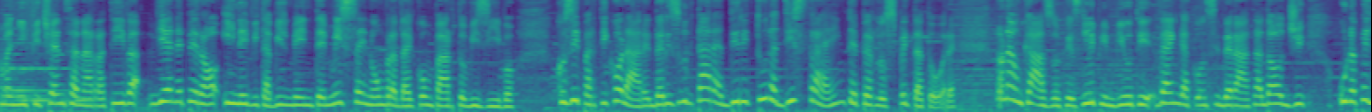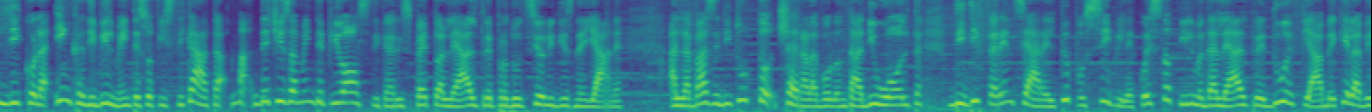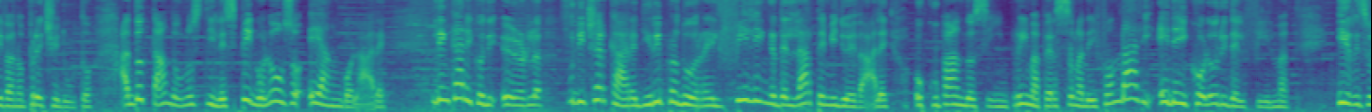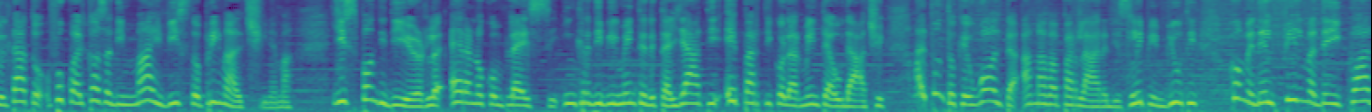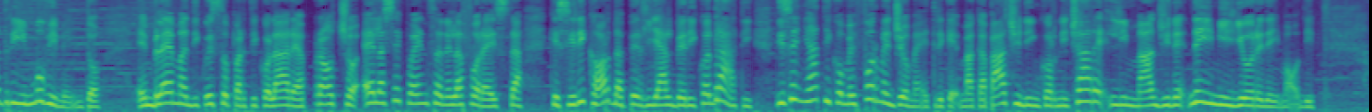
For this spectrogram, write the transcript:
Magnificenza narrativa viene però inevitabilmente messa in ombra dal comparto visivo, così particolare da risultare addirittura distraente per lo spettatore. Non è un caso che Sleeping Beauty venga considerata ad oggi una pellicola incredibilmente sofisticata, ma decisamente più ostica rispetto alle altre produzioni disneyane. Alla base di tutto c'era la volontà di Walt di differenziare il più possibile questo film dalle altre due fiabe che l'avevano preceduto, adottando uno stile spigoloso e angolare. L'incarico di Earl fu di cercare di riprodurre il feeling dell'arte medievale, occupandosi in prima persona dei fondali e dei colori del film. Il risultato fu qualcosa di mai visto prima al cinema. Gli sfondi di Earl erano complessi, incredibilmente dettagliati e particolarmente audaci, al punto che Walt amava parlare di Sleeping Beauty come del film dei quadri in movimento. Emblema di questo particolare approccio è la sequenza nella foresta che si ricorda per gli alberi quadrati, disegnati come forme geometriche, ma capaci di incorniciare l'immagine nei migliori dei modi.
